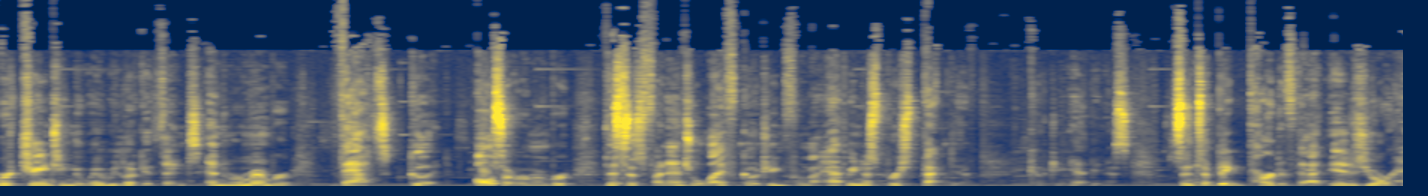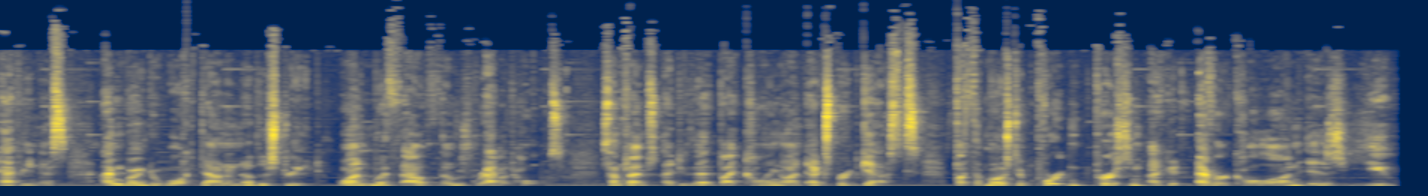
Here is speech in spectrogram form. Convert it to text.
We're changing the way we look at things, and remember, that's good. Also, remember, this is financial life coaching from a happiness perspective coaching happiness. Since a big part of that is your happiness, I'm going to walk down another street, one without those rabbit holes. Sometimes I do that by calling on expert guests, but the most important person I could ever call on is you.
